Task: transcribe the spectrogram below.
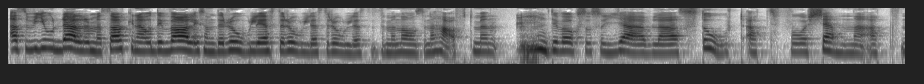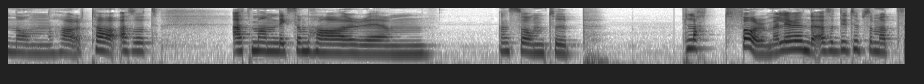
alltså vi gjorde alla de här sakerna och det var liksom det roligaste, roligaste, roligaste som jag någonsin har haft. Men det var också så jävla stort att få känna att någon har tagit, alltså att, att man liksom har ehm, en sån typ plattform. Eller jag vet inte, alltså det är typ som att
